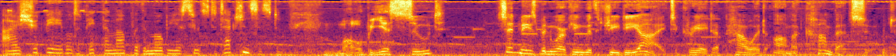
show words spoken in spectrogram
I should be able to pick them up with the Mobius suit's detection system. Mobius suit? Sydney's been working with GDI to create a powered armor combat suit.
